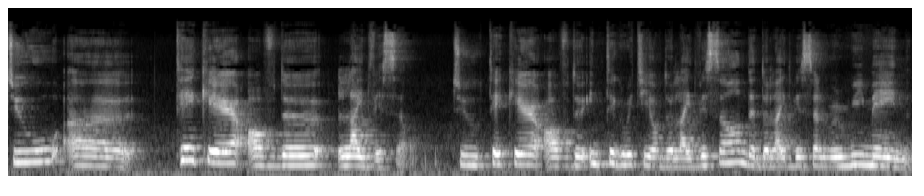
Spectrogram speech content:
to uh, take care of the light vessel to take care of the integrity of the light vessel, that the light vessel will remain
